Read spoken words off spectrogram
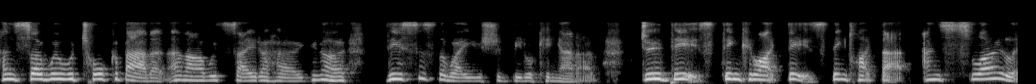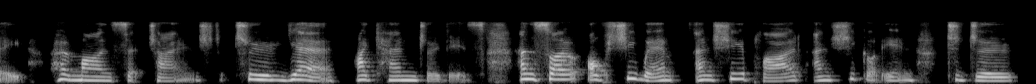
And so we would talk about it. And I would say to her, you know, this is the way you should be looking at it do this, think like this, think like that. And slowly her mindset changed to, yeah, I can do this. And so off she went and she applied and she got in to do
